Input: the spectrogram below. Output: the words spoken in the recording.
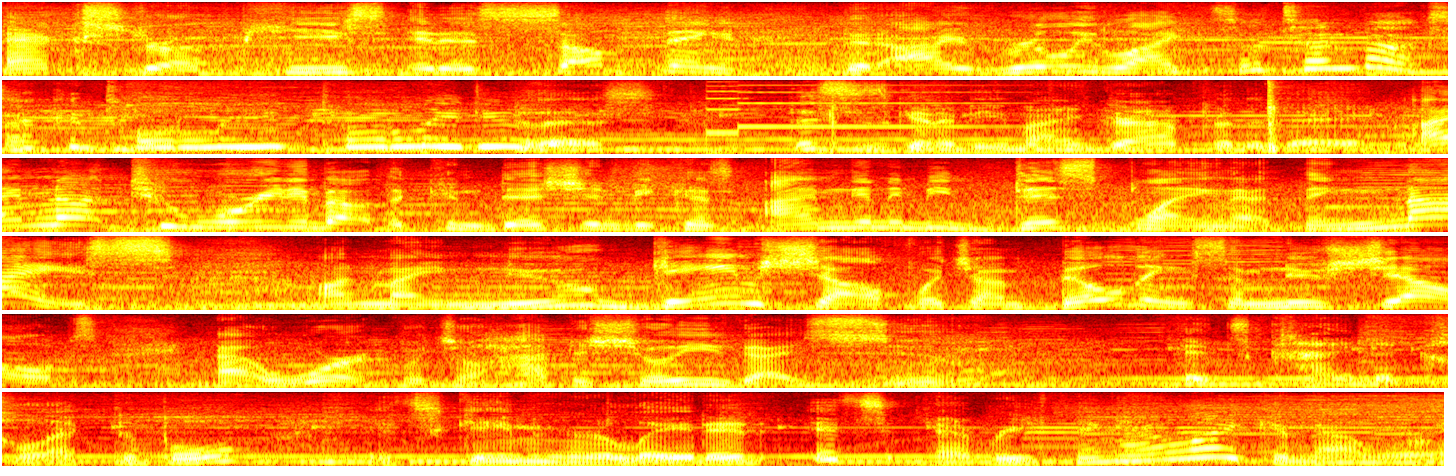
extra piece. It is something that I really like. So 10 bucks, I can totally, totally do this. This is gonna be my grab for the day. I'm not too worried about the condition because I'm gonna be displaying that thing nice on my new game shelf, which I'm building some new shelves at work, which I'll have to show you guys soon. It's kind of collectible, it's gaming related, it's everything I like in that world.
